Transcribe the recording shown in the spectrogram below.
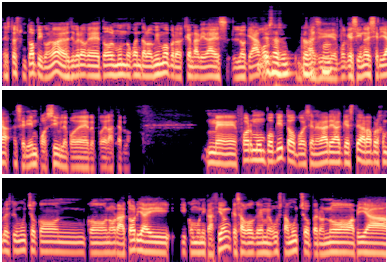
Esto es un tópico, ¿no? Yo creo que todo el mundo cuenta lo mismo, pero es que en realidad es lo que hago. Es así, así que, porque si no sería, sería imposible poder, poder hacerlo me formo un poquito pues en el área que esté. Ahora, por ejemplo, estoy mucho con, oratoria y, comunicación, que es algo que me gusta mucho, pero no había,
